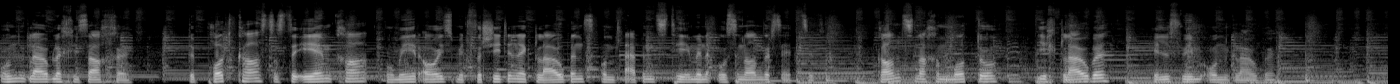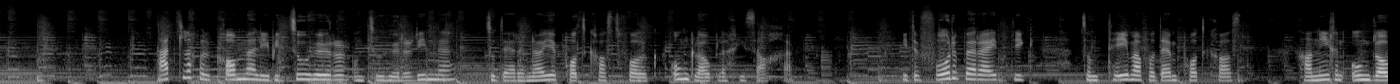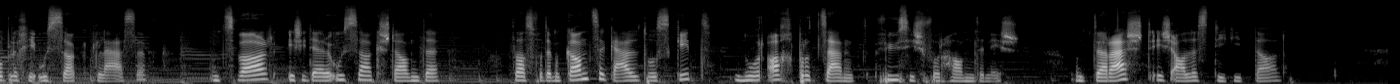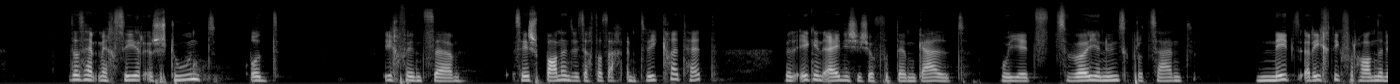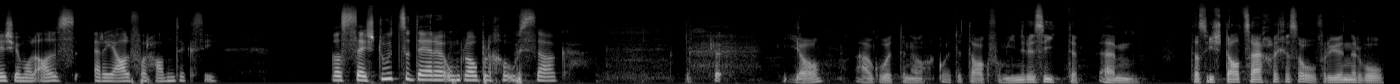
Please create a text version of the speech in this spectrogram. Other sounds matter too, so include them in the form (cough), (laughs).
Unglaubliche Sachen. Der Podcast aus der EMK, wo wir uns mit verschiedenen Glaubens- und Lebensthemen auseinandersetzen. Ganz nach dem Motto: Ich glaube, hilf meinem Unglauben. Herzlich willkommen, liebe Zuhörer und Zuhörerinnen, zu dieser neuen Podcast-Folge Unglaubliche Sachen. In der Vorbereitung zum Thema von dem Podcast habe ich eine unglaubliche Aussage gelesen. Und zwar ist in dieser Aussage gestanden, dass von dem ganzen Geld, das es gibt, nur 8% physisch vorhanden ist. Und der Rest ist alles digital. Das hat mich sehr erstaunt und ich finde es äh, sehr spannend, wie sich das auch entwickelt hat. Weil irgendein ist ja von dem Geld, wo jetzt 92% nicht richtig vorhanden ist, ja mal alles real vorhanden gewesen. Was sagst du zu dieser unglaublichen Aussage? Ja, auch guten, guten Tag von meiner Seite. Ähm, das ist tatsächlich so. Früher, wo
